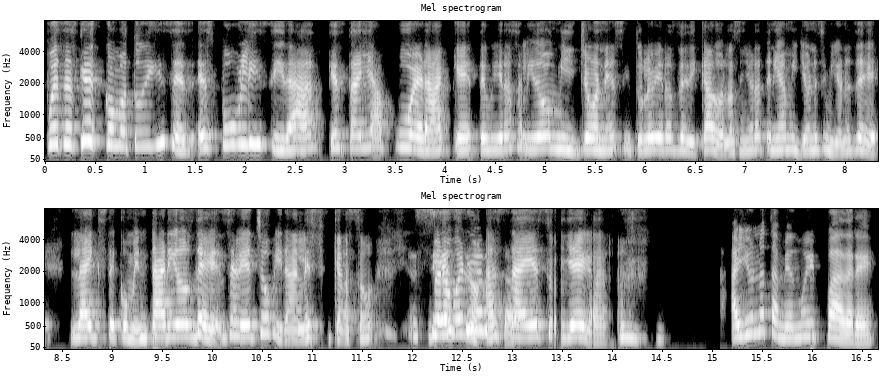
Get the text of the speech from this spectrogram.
Pues es que, como tú dices, es publicidad que está allá afuera, que te hubiera salido millones si tú le hubieras dedicado. La señora tenía millones y millones de likes, de comentarios, de se había hecho viral ese caso. Pero bueno, hasta eso llega. Hay uno también muy padre.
